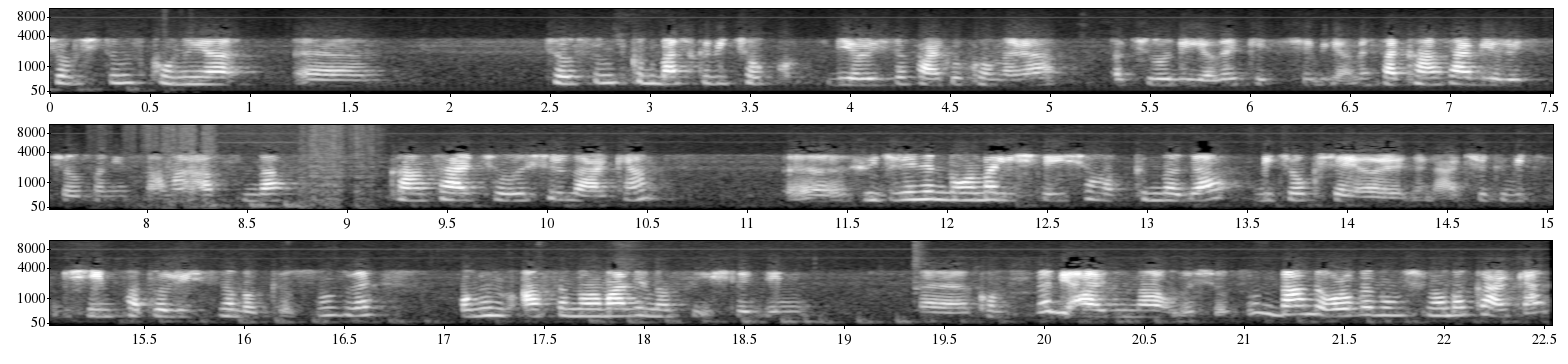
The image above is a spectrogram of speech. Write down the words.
çalıştığımız konuya e, çalıştığımız konu başka birçok biyolojide farklı konulara açılabiliyor ve kesişebiliyor. Mesela kanser biyolojisi çalışan insanlar aslında kanser çalışırlarken e, hücrenin normal işleyişi hakkında da birçok şey öğrenirler. Çünkü bir, bir şeyin patolojisine bakıyorsunuz ve onun aslında normalde nasıl işlediğini e, konusunda bir aydınlığa ulaşıyorsunuz. Ben de organ oluşuma bakarken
